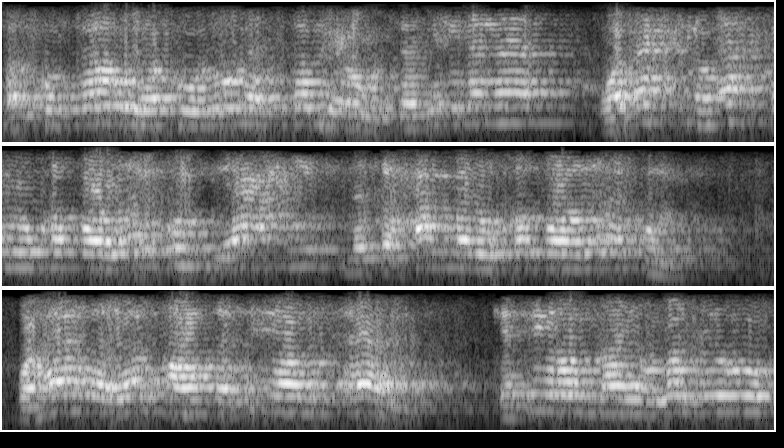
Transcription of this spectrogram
فالكفار يقولون اتبعوا سبيلنا ونحن نحمل خطاياكم يعني نتحمل خطاياكم. وهذا يقع كثيرا الآن كثيرا ما يغرر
